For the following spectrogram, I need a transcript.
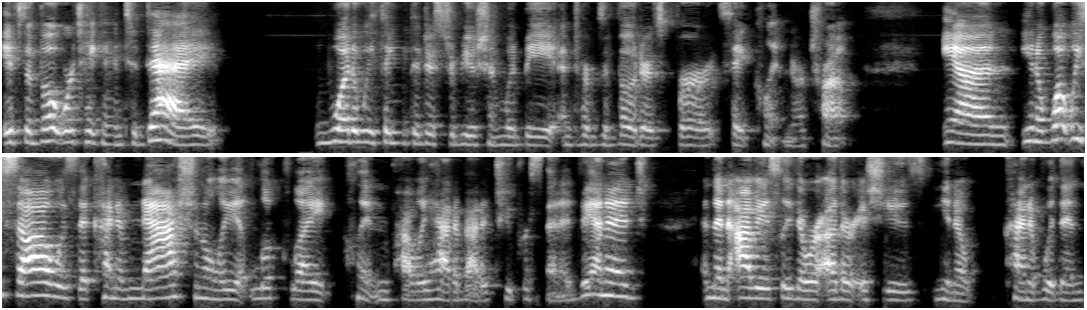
if the vote were taken today what do we think the distribution would be in terms of voters for say clinton or trump and you know what we saw was that kind of nationally it looked like clinton probably had about a 2% advantage. And then obviously there were other issues you know kind of within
